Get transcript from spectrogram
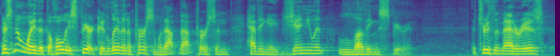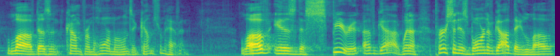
There's no way that the Holy Spirit could live in a person without that person having a genuine, loving spirit. The truth of the matter is, love doesn't come from hormones, it comes from heaven. Love is the Spirit of God. When a person is born of God, they love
